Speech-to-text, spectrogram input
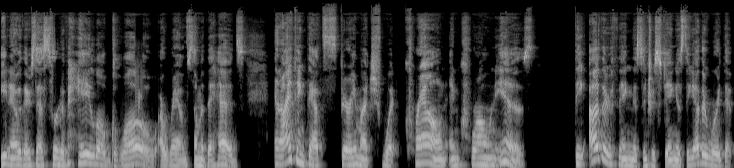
you know, there's that sort of halo glow around some of the heads. And I think that's very much what crown and crone is. The other thing that's interesting is the other word that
